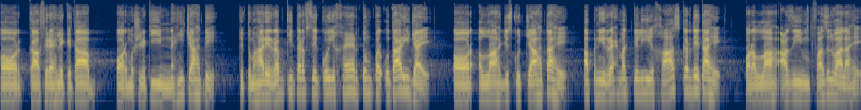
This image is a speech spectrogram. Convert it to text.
اور کافر اہل کتاب اور مشرقین نہیں چاہتے کہ تمہارے رب کی طرف سے کوئی خیر تم پر اتاری جائے اور اللہ جس کو چاہتا ہے اپنی رحمت کے لیے خاص کر دیتا ہے اور اللہ عظیم فضل والا ہے۔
